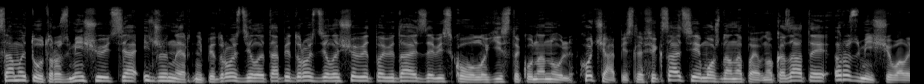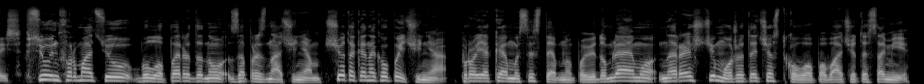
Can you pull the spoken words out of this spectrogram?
Саме тут розміщуються інженерні підрозділи та підрозділи, що відповідають за військову логістику на нуль. Хоча після фіксації можна напевно казати, розміщувались. Всю інформацію було передано за призначенням. Що таке накопичення, про яке ми системно повідомляємо, нарешті можете частково побачити самі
